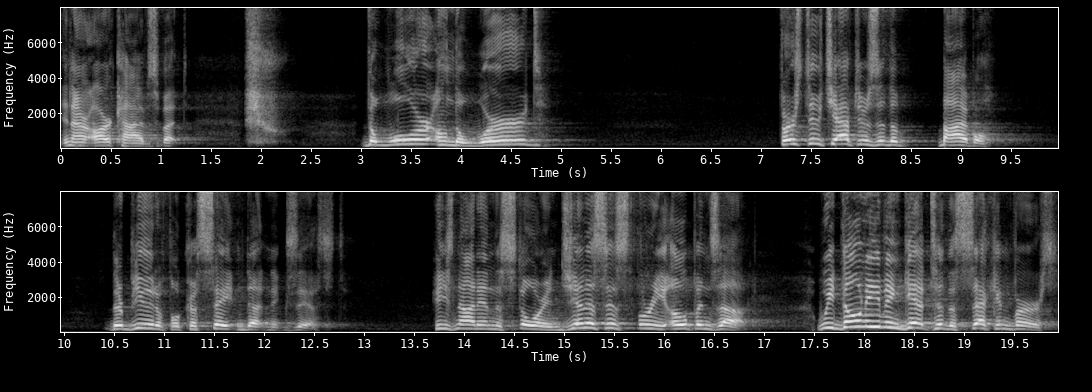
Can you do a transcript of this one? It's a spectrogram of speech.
in our archives. But whew, the war on the Word, first two chapters of the Bible, they're beautiful because Satan doesn't exist. He's not in the story. And Genesis 3 opens up. We don't even get to the second verse.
